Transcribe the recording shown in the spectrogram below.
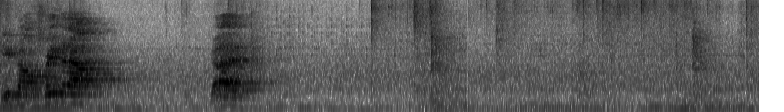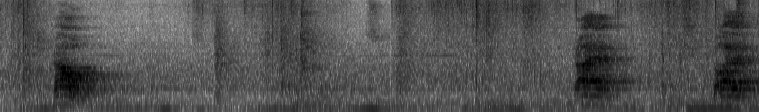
Keep going. Straighten it out. Go ahead. Go. Go ahead. Go ahead.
